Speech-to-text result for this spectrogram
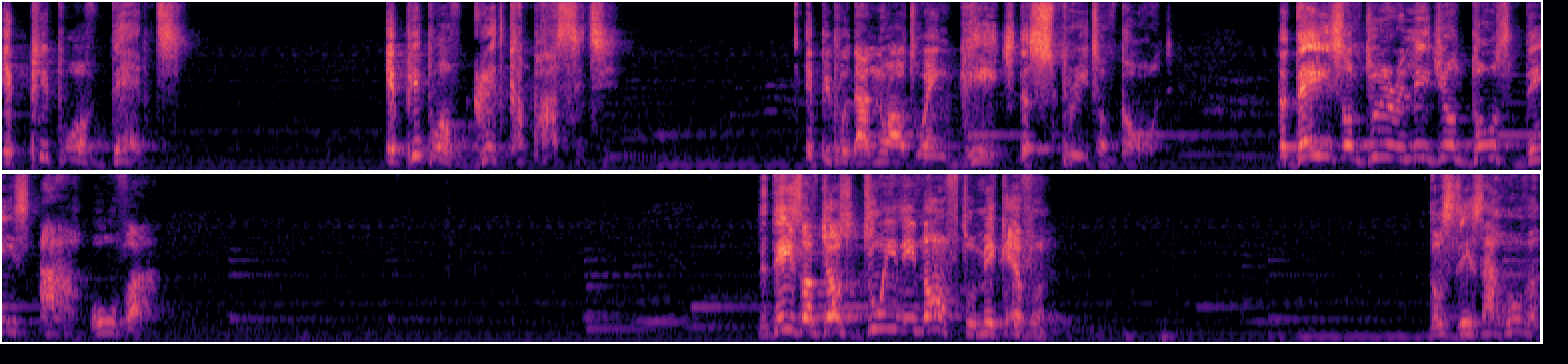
A people of depth a people of great capacity, a people that know how to engage the Spirit of God. The days of doing religion, those days are over. The days of just doing enough to make heaven, those days are over.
